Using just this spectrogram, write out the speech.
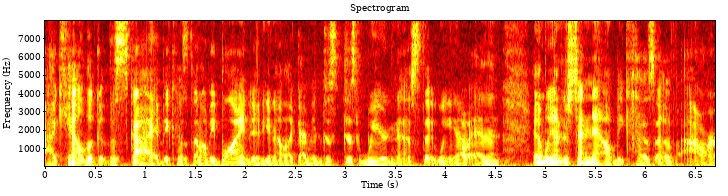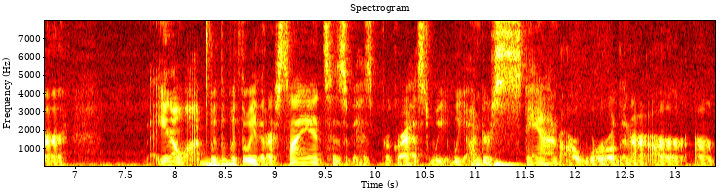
I can't look at the sky because then I'll be blinded. You know, like I mean, just just weirdness that we, you know, and then and we understand now because of our, you know, with, with the way that our science has has progressed, we we understand our world and our our, our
